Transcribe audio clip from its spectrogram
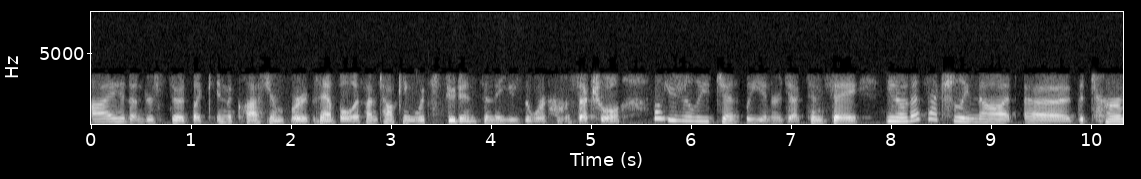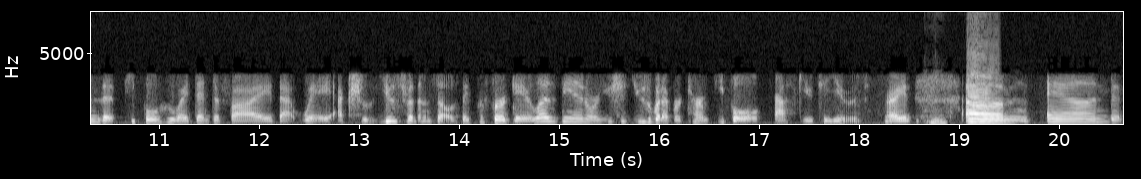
I had understood, like in the classroom, for example, if I'm talking with students and they use the word homosexual, I'll usually gently interject and say, you know, that's actually not uh, the term that people who identify that way actually use for themselves. They prefer gay or lesbian, or you should use whatever term people ask you to use, right? Mm-hmm. Um, and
